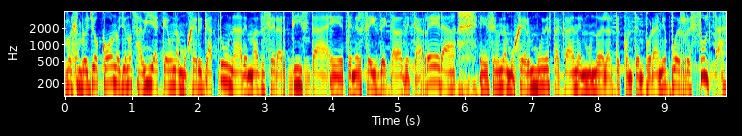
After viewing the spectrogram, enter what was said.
por ejemplo, yo Ono, yo no sabía que era una mujer gatuna, además de ser artista, eh, tener seis décadas de carrera, eh, ser una mujer muy destacada en el mundo del arte contemporáneo, pues resulta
